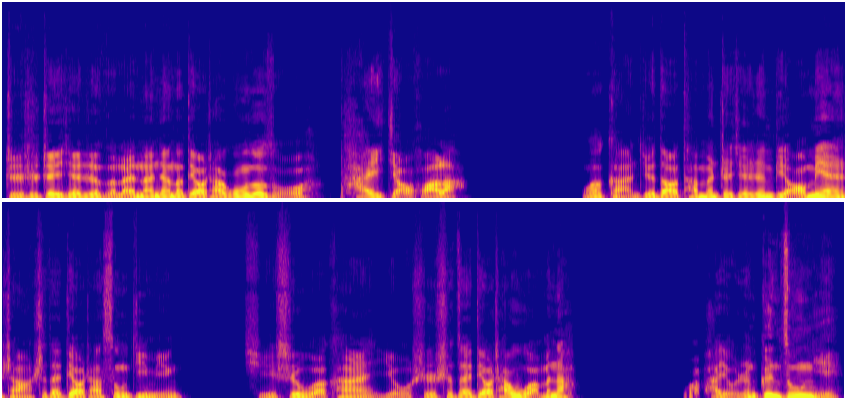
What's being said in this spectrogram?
只是这些日子来南疆的调查工作组太狡猾了。我感觉到他们这些人表面上是在调查宋继明，其实我看有时是在调查我们呢。我怕有人跟踪你。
